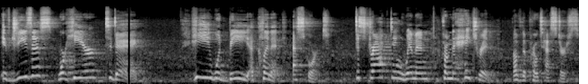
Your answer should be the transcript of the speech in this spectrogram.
If Jesus were here today, he would be a clinic escort, distracting women from the hatred of the protesters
